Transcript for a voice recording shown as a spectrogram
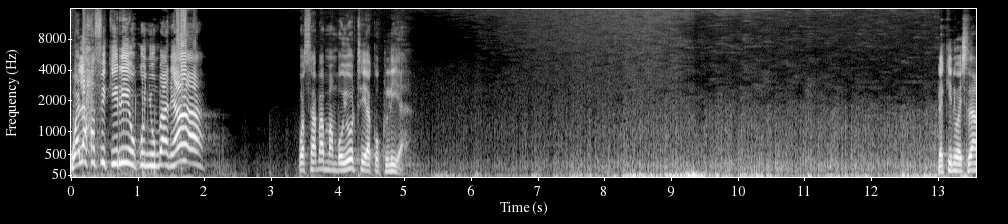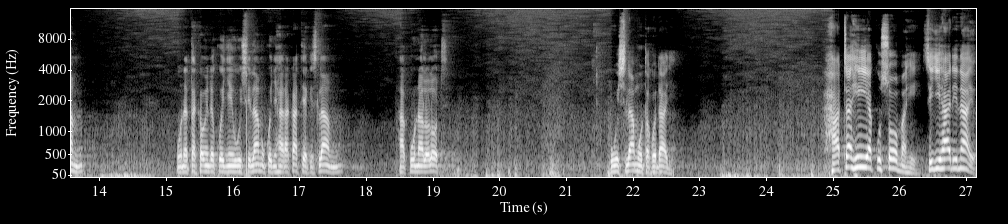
Wala hafikirii huku nyumbani, aa, kwa sababu mambo yote yako clear. Lakini Waislamu, unataka uende kwenye Uislamu, kwenye harakati ya Kiislamu, hakuna lolote. Uislamu utakwendaje? Hata hii ya kusoma hii si jihadi nayo?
